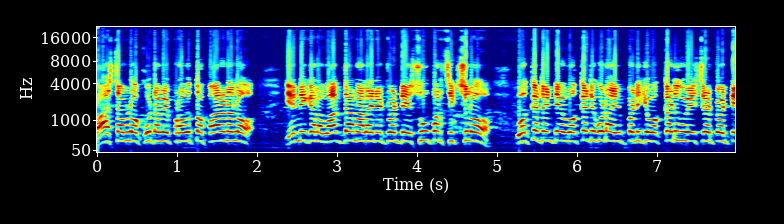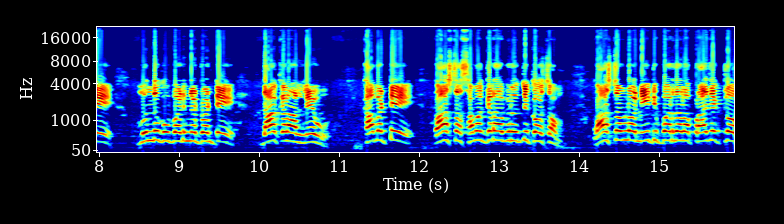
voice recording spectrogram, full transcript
రాష్ట్రంలో కూటమి ప్రభుత్వ పాలనలో ఎన్నికల వాగ్దానాలైనటువంటి సూపర్ సిక్స్లో ఒక్కటంటే ఒక్కటి కూడా ఇప్పటికీ ఒక్కడుగు వేసినటువంటి ముందుకు పడినటువంటి దాఖలాలు లేవు. కాబట్టి రాష్ట్ర సమగ్ర అభివృద్ధి కోసం రాష్ట్రంలో నీటిపారుదల ప్రాజెక్టులు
